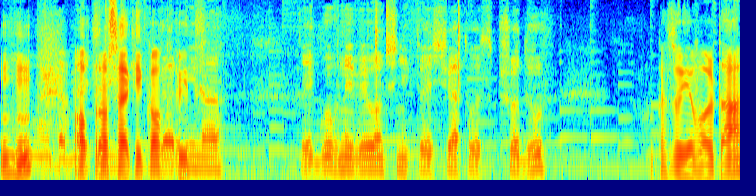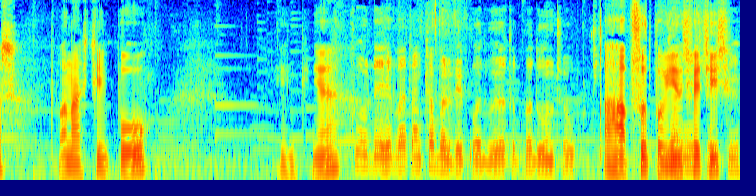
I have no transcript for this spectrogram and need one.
Mhm. tablecik O, proszę, jaki kokpit. Garmina. Tutaj główny wyłącznik to jest światło z przodu. Pokazuje voltaż 12,5. Pięknie. Kurde, chyba tam kabel wypadł, bo ja to podłączył. Aha, przód powinien Nie świecić. świeci.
